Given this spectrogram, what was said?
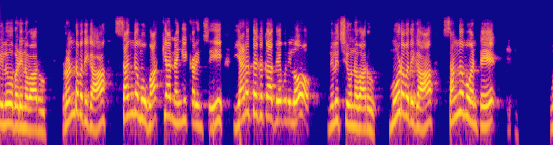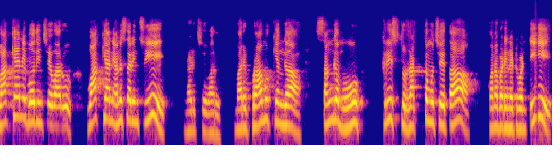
పిలువబడిన వారు రెండవదిగా సంఘము వాక్యాన్ని అంగీకరించి ఎడతెగక దేవునిలో నిలిచి ఉన్నవారు. మూడవదిగా సంఘము అంటే వాక్యాన్ని బోధించేవారు. వాక్యాన్ని అనుసరించి నడిచేవారు. మరి ప్రాముఖ్యంగా సంఘము క్రీస్తు రక్తము చేత కొనబడినటువంటి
